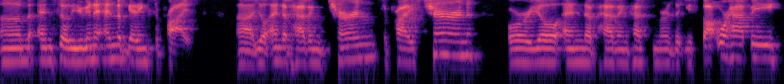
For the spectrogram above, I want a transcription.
Um, and so you're going to end up getting surprised. Uh, you'll end up having churn, surprise churn, or you'll end up having customers that you thought were happy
